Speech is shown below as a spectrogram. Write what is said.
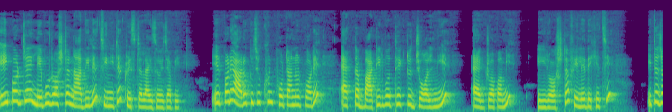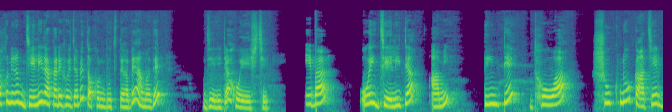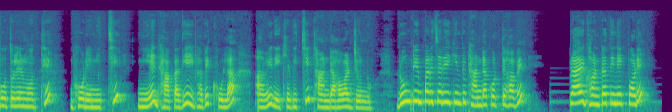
এই পর্যায়ে লেবুর রসটা না দিলে চিনিটা ক্রিস্টালাইজ হয়ে যাবে। এরপরে আরও কিছুক্ষণ ফোটানোর পরে একটা বাটির মধ্যে একটু জল নিয়ে এক ড্রপ আমি এই রসটা ফেলে দেখেছি। এটা যখন এরম জেলির আকারে হয়ে যাবে তখন বুঝতে হবে আমাদের জেলিটা হয়ে এসছে। এবার ওই জেলিটা আমি তিনটে ধোয়া শুকনো কাঁচের বোতলের মধ্যে ভরে নিচ্ছি। নিয়ে ঢাকা দিয়ে এইভাবে খোলা আমি রেখে দিচ্ছি ঠান্ডা হওয়ার জন্য। রুম টেম্পারেচারেই কিন্তু ঠান্ডা করতে হবে। প্রায় ঘণ্টা তিনেক পরে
